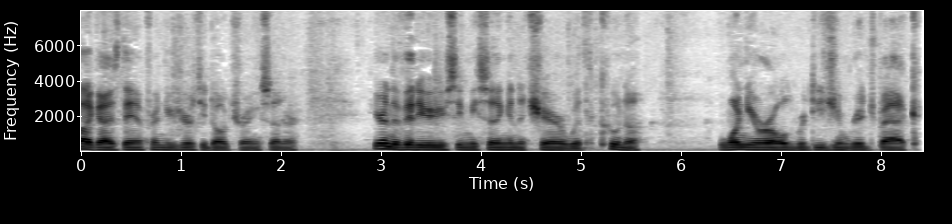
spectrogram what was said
Hi guys, Dan from New Jersey Dog Training Center. Here in the video you see me sitting in a chair with Kuna, one-year-old Rhodesian Ridgeback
